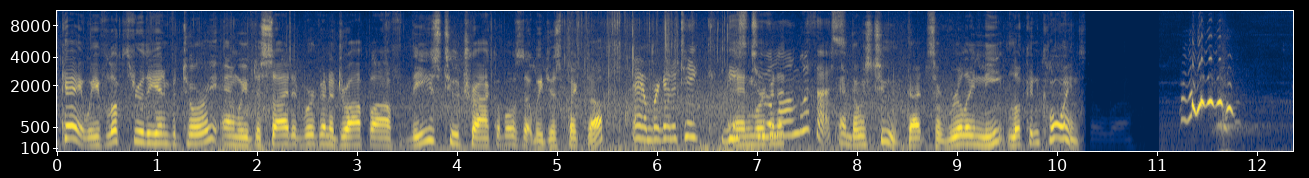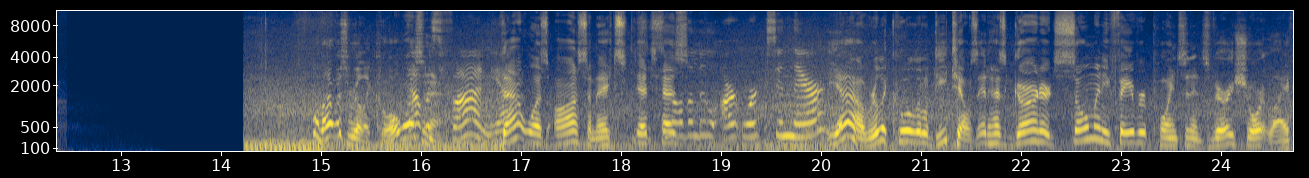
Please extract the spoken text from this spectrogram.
Okay, we've looked through the inventory and we've decided we're going to drop off these two trackables that we just picked up. And we're going to take these And 2 gonna- along with us. And those two. That's a really neat looking coin. Well, that was really cool, that wasn't it? That was it? fun, yeah. That was awesome. It's it See all the little artworks in there? yeah, really cool little details. It has garnered so many favorite points in its very short life,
